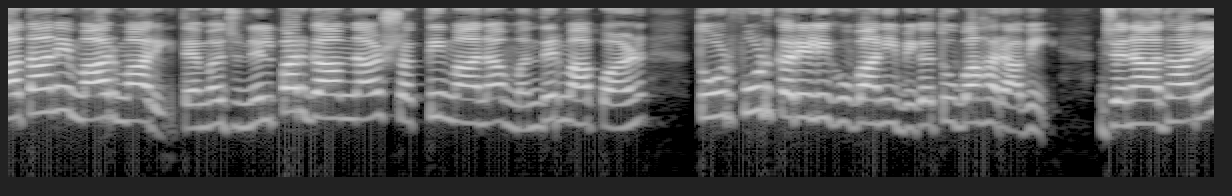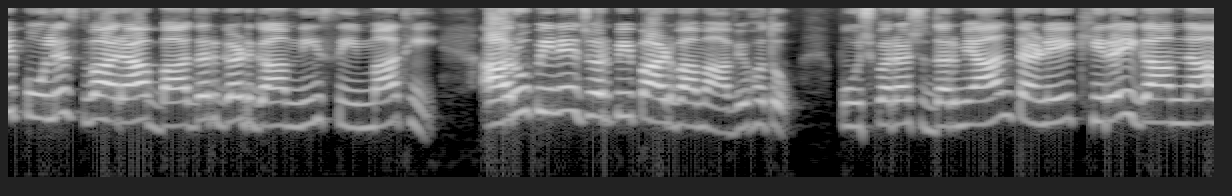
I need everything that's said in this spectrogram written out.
માતાને માર મારી તેમજ નીલપર ગામના શક્તિમાના મંદિરમાં પણ તોડફોડ કરેલી હોવાની વિગતો બહાર આવી. જેના આધારે પોલીસ દ્વારા બાદરગઢ ગામની સીમમાંથી આરોપીને ઝડપી પાડવામાં આવ્યો હતો. પૂછપરછ દરમિયાન તેણે ખીરઈ ગામના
